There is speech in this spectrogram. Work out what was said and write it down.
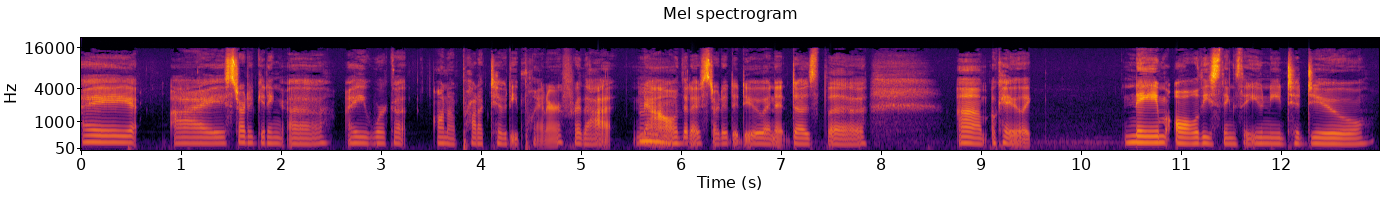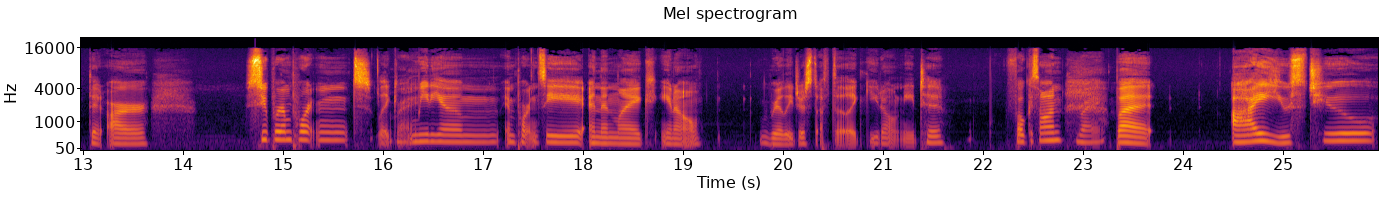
I I started getting a I work a, on a productivity planner for that now Mm. that I've started to do and it does the um okay like name all these things that you need to do that are super important like Right. medium importancy and then like you know really just stuff that like you don't need to focus on right but I used to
